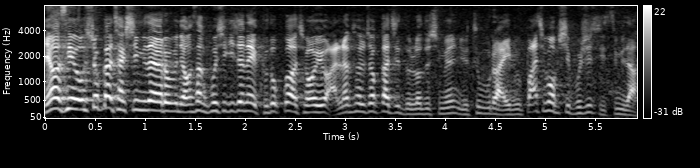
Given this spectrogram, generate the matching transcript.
안녕하세요. 쇼카 착시입니다 여러분. 영상 보시기 전에 구독과 좋아요 알람 설정까지 눌러두시면 유튜브 라이브 빠짐없이 보실 수 있습니다.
